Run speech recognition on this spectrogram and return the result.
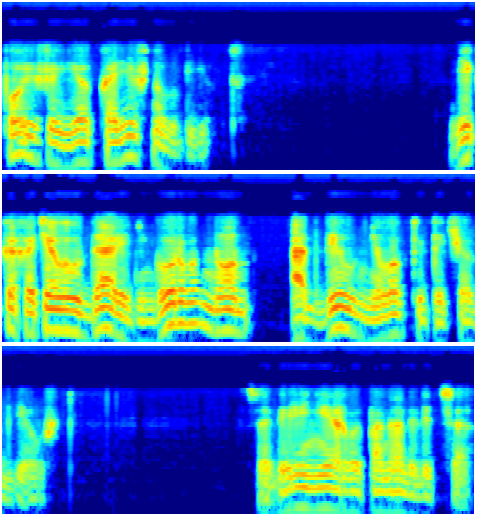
Позже ее, конечно, убьют. Вика хотела ударить Гурова, но он отбил неловкий тычок девушки. «Собери нервы, понадобится».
